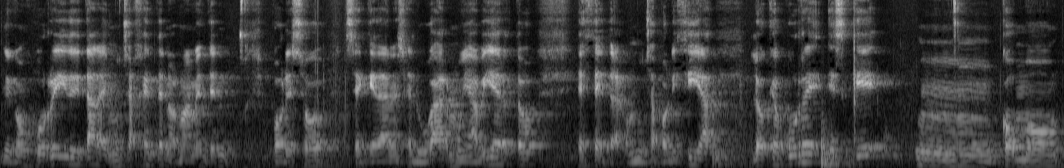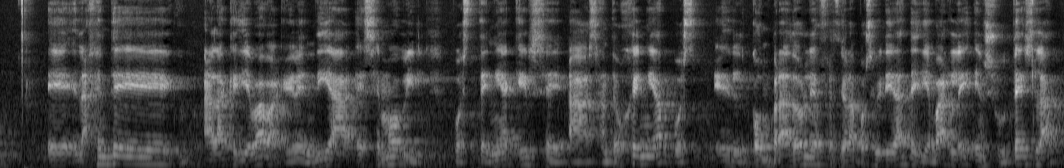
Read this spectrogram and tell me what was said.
Muy concurrido y tal, hay mucha gente, normalmente por eso se queda en ese lugar muy abierto, etcétera, con mucha policía. Lo que ocurre es que, mm, como eh, la gente a la que llevaba, que vendía ese móvil, pues tenía que irse a Santa Eugenia, pues el comprador le ofreció la posibilidad de llevarle en su Tesla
